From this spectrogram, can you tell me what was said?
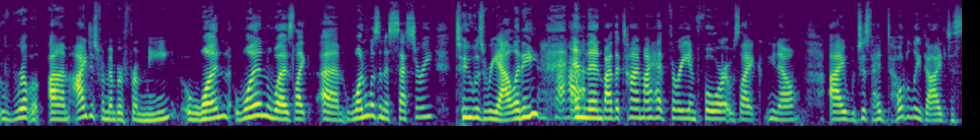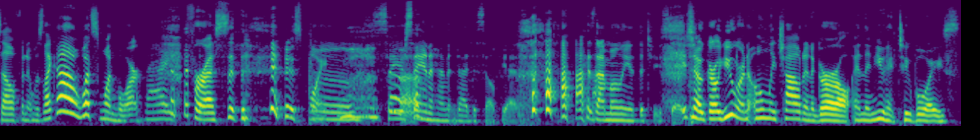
Real um, I just remember from me, one one was like um, one was an accessory, two was reality. and then by the time I had three and four, it was like, you know, I just had totally died to self and it was like, oh, what's one more? Right. For us at, the, at this point. Uh, so you're saying I haven't died to self yet. Because I'm only at the two stage. No, girl, you were an only child and a girl, and then you had two boys.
